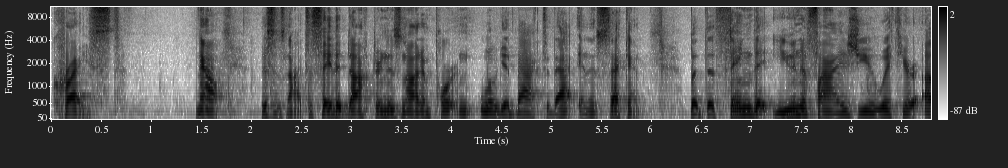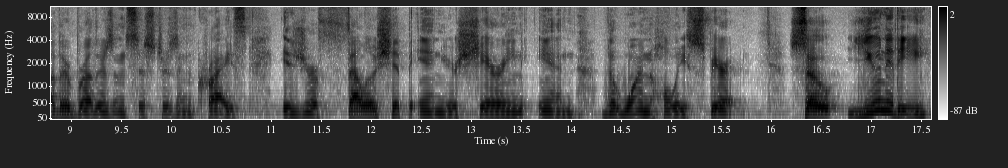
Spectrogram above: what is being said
Christ. Now, this is not to say that doctrine is not important. We'll get back to that in a second. But the thing that unifies you with your other brothers and sisters in Christ is your fellowship in, your sharing in the one Holy Spirit. So, unity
